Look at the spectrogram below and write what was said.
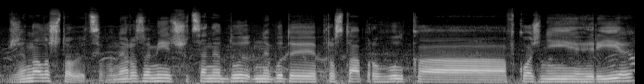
Вже налаштовуються. Вони розуміють, що це не буде проста прогулка в кожній грі,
